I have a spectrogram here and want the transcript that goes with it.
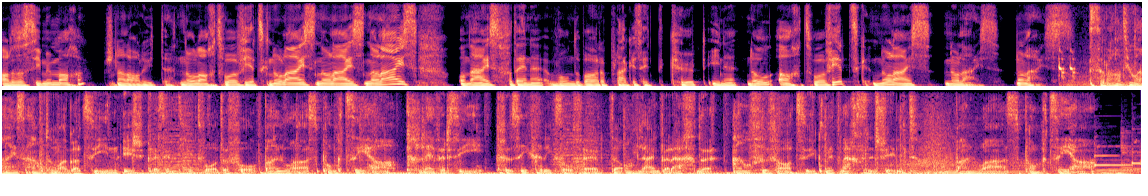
Alles, was Sie machen, schnell anrufen. 0842 01 01 01. Und eines von diesen wunderbaren Pflegesätzen gehört Ihnen 0842 01 01 01. Das Radio 1 Automagazin ist präsentiert worden von balois.ch. Clever sein. Versicherungsofferte online berechnen. Auch für Fahrzeuge mit Wechselschild. balois.ch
